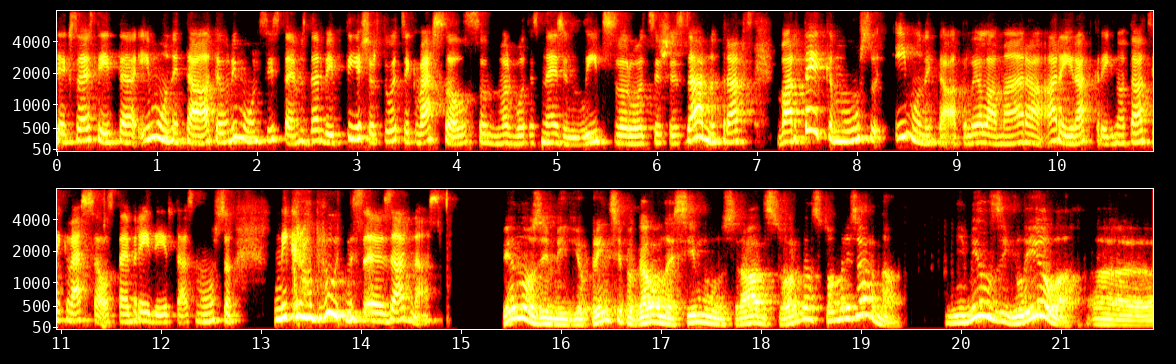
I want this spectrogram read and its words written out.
tiek saistīta imunitāte un imūnsistēmas darbība tieši ar to, cik vesels un varbūt es nezinu, līdzsvarots ir šis zarnu trakts. Var teikt, ka mūsu imunitāte lielā mērā arī ir atkarīga no tā, cik vesels tajā brīdī ir tās mūsu mikrobūtnes eh, zarnās. Viennozīmīgi, jo principā galvenais imūnas rādas organs tomēr ir zarnā. Viņa ir milzīgi liela, eh,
